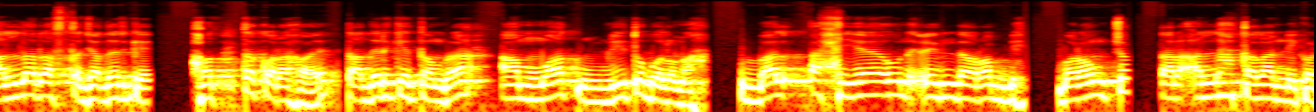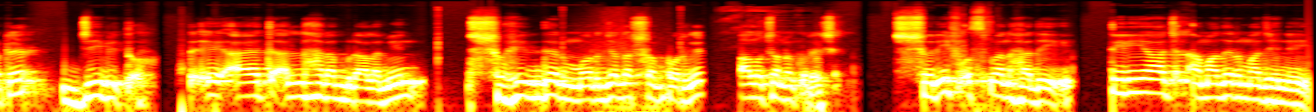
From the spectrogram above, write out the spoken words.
আল্লাহর রাস্তা যাদেরকে হত্যা করা হয় তাদেরকে তোমরা আমওয়াত মৃত বলো না বাল আহিয়াউন ইনদা রব্বি বরঞ্চ তারা আল্লাহ তালার নিকটে জীবিত। এই আয়াতে আল্লাহ রাব্বুল আলামিন শহীদদের মর্যাদা সম্পর্কে আলোচনা করেছেন। শরীফ ওসমান হাদি, তিনি আজ আমাদের মাঝে নেই।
